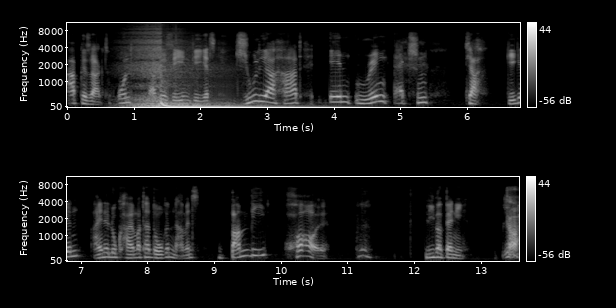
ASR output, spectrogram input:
abgesagt. Und dafür sehen wir jetzt Julia Hart in Ring Action. Tja, gegen eine Lokalmatadorin namens Bambi Hall. Lieber Benny. Ja,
